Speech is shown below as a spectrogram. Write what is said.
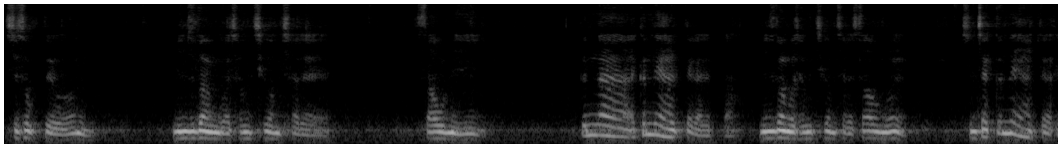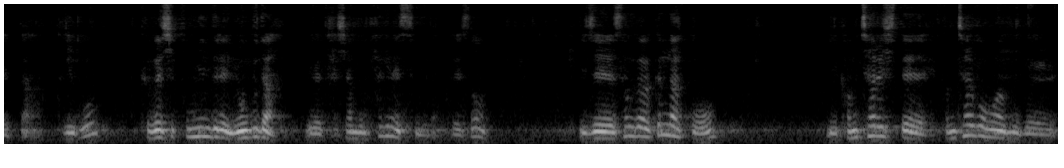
지속되어 온 민주당과 정치검찰의 싸움이 끝나 끝내야 할 때가 됐다. 민주당과 정치검찰의 싸움을 진짜 끝내야 할 때가 됐다. 그리고 그것이 국민들의 요구다. 이걸 다시 한번 확인했습니다. 그래서 이제 선거가 끝났고 이 검찰의 시대, 검찰공화국을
